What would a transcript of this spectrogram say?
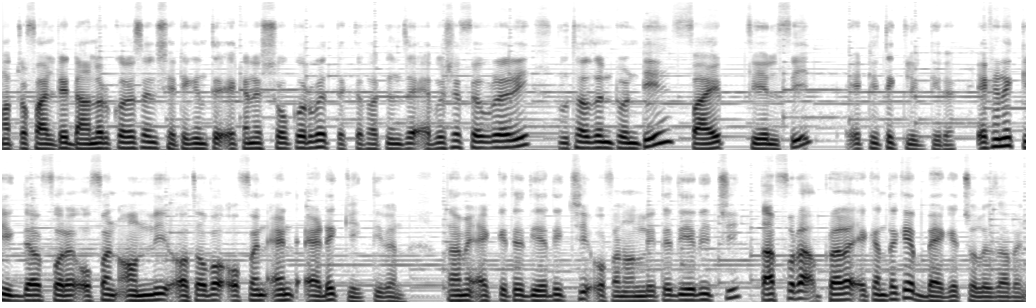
মাত্র ফাইলটি ডাউনলোড করেছেন, সেটি কিন্তু এখানে শো করবে। দেখতে পাচ্ছেন যে একুশে February two thousand twenty five PLP এটিতে ক্লিক দিবেন। এখানে ক্লিক দেওয়ার পরে ওপেন অনলি অথবা ওপেন অ্যান্ড অ্যাডে ক্লিক দিবেন। তো আমি একটিতে দিয়ে দিচ্ছি ওপেন অনলিতে দিয়ে দিচ্ছি। তারপরে আপনারা এখান থেকে ব্যাগে চলে যাবেন।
